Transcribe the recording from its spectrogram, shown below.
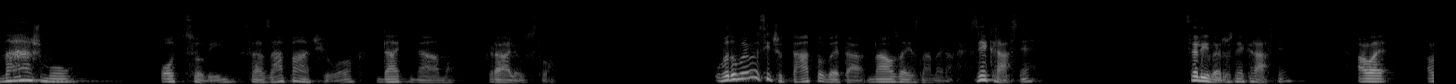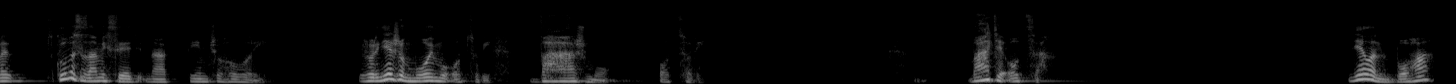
Nášmu otcovi sa zapáčilo dať nám kráľovstvo. Uvedomujeme si, čo táto veta naozaj znamená. Znie krásne. Celý verš znie krásne. Ale, ale skúsme sa zamyslieť nad tým, čo hovorí. Že hovorí nie, že môjmu otcovi, vášmu otcovi. Máte otca. Nielen Boha,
